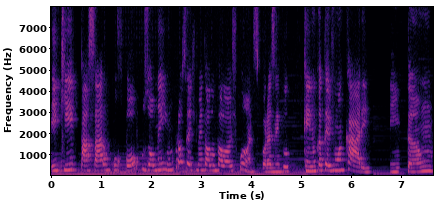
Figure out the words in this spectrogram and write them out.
e que passaram por poucos ou nenhum procedimento odontológico antes. Por exemplo, quem nunca teve uma cárie. Então,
